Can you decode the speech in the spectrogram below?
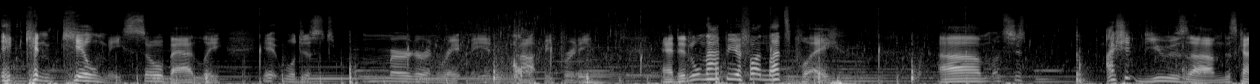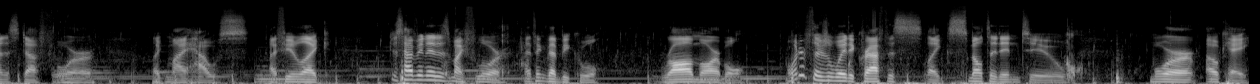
It can kill me so badly. It will just murder and rape me. It will not be pretty. And it'll not be a fun Let's Play. Um, let's just... I should use um, this kind of stuff for, like, my house. I feel like just having it as my floor. I think that'd be cool. Raw marble. I wonder if there's a way to craft this, like, smelt it into more... Okay.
